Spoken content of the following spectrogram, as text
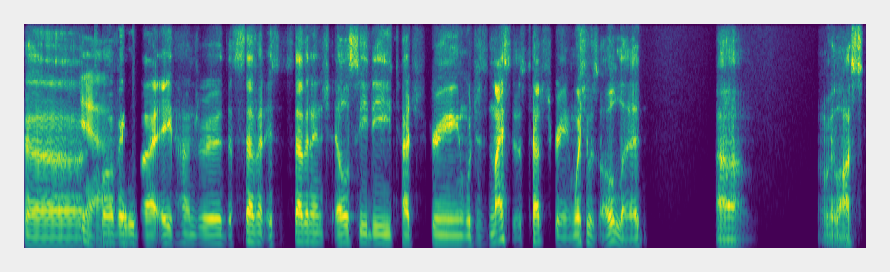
uh, Yeah. 1280 by 800. The seven is a seven inch LCD touchscreen, which is nice. It's touchscreen. which was OLED. Um, we lost.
